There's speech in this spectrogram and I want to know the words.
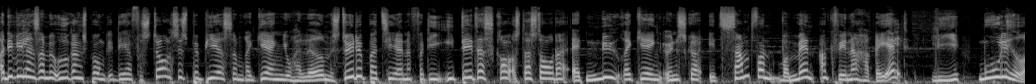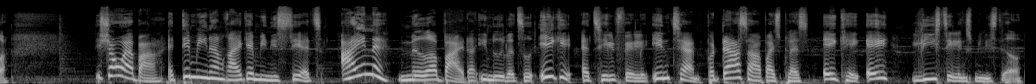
Og det vil han så med udgangspunkt i det her forståelsespapir, som regeringen jo har lavet med støttepartierne, fordi i det, der, skrev, der står der, at en ny regering ønsker et samfund, hvor mænd og kvinder har reelt lige muligheder. Det sjove er bare, at det mener en række af ministeriets egne medarbejdere i midlertid ikke er tilfælde internt på deres arbejdsplads, a.k.a. ligestillingsministeriet.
